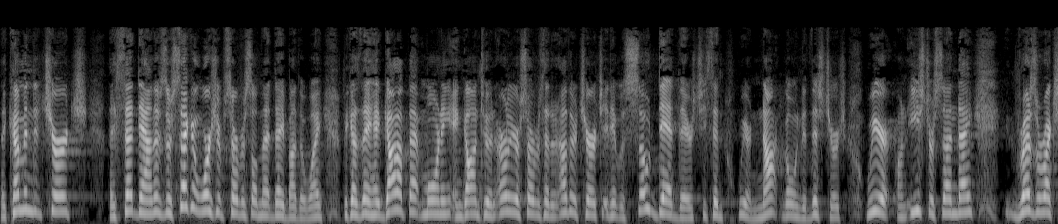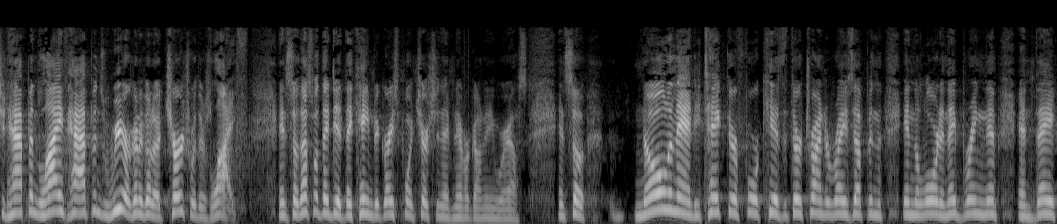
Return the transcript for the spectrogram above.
They come into church, they sat down. This is their second worship service on that day, by the way, because they had got up that morning and gone to an earlier service at another church, and it was so dead there. She said, We are not going to this church. We are on Easter Sunday. Resurrection happened, life happens. We are going to go to a church where there's life. And so that's what they did. They came to Grace Point Church and they've never gone anywhere else. And so Noel and Andy take their four kids that they're trying to raise up in the, in the Lord and they bring them and they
